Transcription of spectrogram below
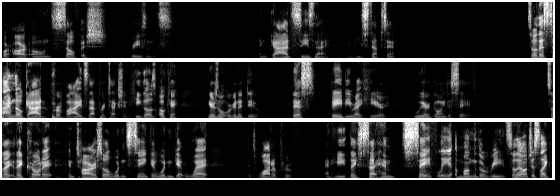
for our own selfish reasons. And God sees that and he steps in. So this time, though, God provides that protection. He goes, okay, here's what we're going to do. This baby right here, we are going to save. So they, they coat it in tar so it wouldn't sink, it wouldn't get wet. It's waterproof. And he, they set him safely among the reeds. So they don't just like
